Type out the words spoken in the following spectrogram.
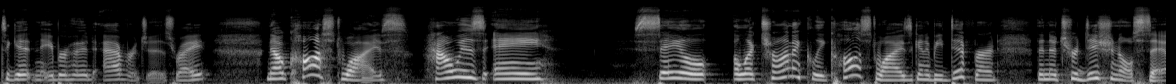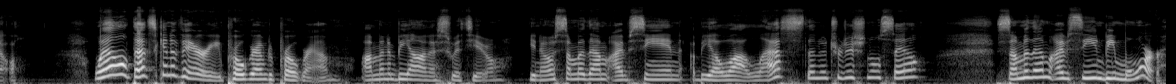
to get neighborhood averages, right? Now, cost wise, how is a sale electronically cost wise going to be different than a traditional sale? Well, that's going to vary program to program. I'm going to be honest with you. You know, some of them I've seen be a lot less than a traditional sale. Some of them I've seen be more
